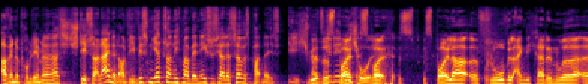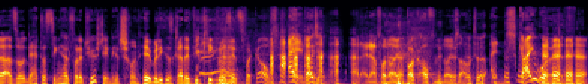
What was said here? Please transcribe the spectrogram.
Aber wenn du Probleme hast, stehst du alleine da. Und wir wissen jetzt noch nicht mal, wer nächstes Jahr der Servicepartner ist. Ich würde Also mir den Spoil nicht holen. Spoil Spoiler, äh, Flo will eigentlich gerade nur, äh, also der hat das Ding halt vor der Tür stehen jetzt schon. Er überlegt jetzt gerade, wie kriegen wir das jetzt verkauft. Hey Leute, hat einer von euch Bock auf ein neues Auto? Ein Skyworth.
